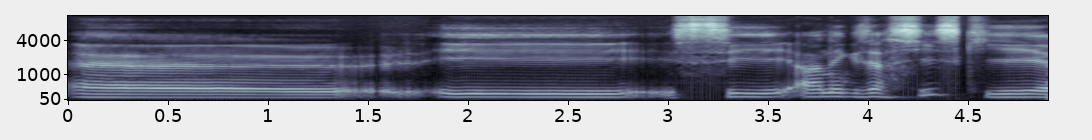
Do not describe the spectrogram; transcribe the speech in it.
Euh, et c'est un exercice qui est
